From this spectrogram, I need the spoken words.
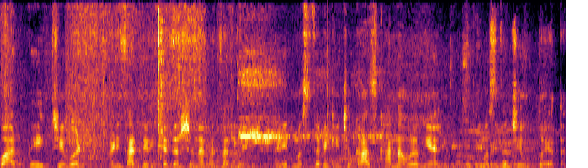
वार व्हेज जेवण आणि सातेरीच्या दर्शनाला चाललोय. आणि एक मस्तपैकी चकास खानावळ मिळाली. तिथे मस्त जेवतोय आता.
